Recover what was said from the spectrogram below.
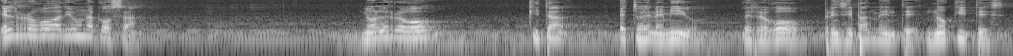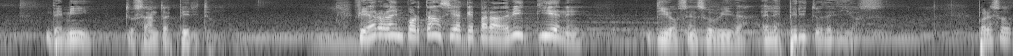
él rogó a Dios una cosa. No le rogó quita estos enemigos, le rogó principalmente, no quites de mí tu Santo Espíritu. Fijaros la importancia que para David tiene Dios en su vida, el Espíritu de Dios. Por eso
